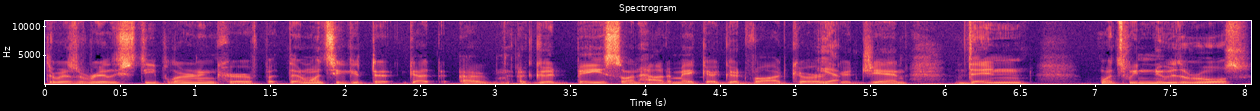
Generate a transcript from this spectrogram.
there was a really steep learning curve. But then once you get to, got a, a good base on how to make a good vodka or Yep. a good gin, then once we knew the rules,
